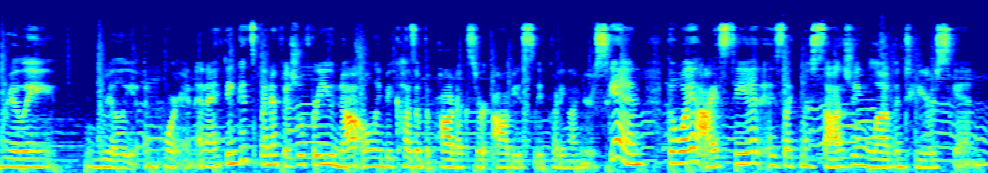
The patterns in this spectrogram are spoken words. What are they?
really, really important. And I think it's beneficial for you not only because of the products you're obviously putting on your skin, the way I see it is like massaging love into your skin.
